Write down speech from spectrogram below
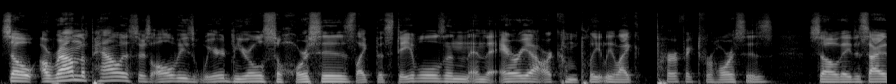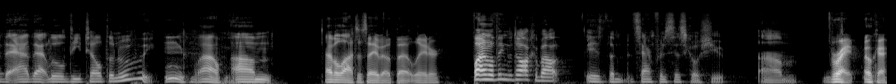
So around the palace, there's all these weird murals. So horses, like the stables and, and the area, are completely like perfect for horses. So they decided to add that little detail to the movie. Mm, wow. Um, I have a lot to say about that later. final thing to talk about is the San Francisco shoot. Um, Right. Okay.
